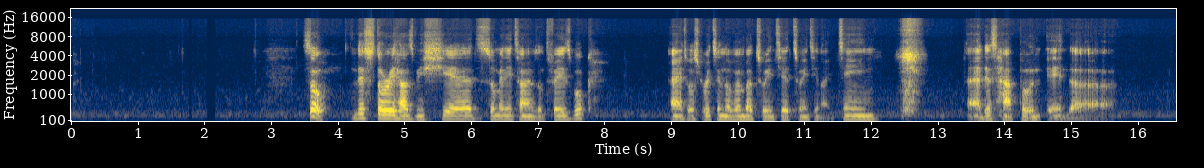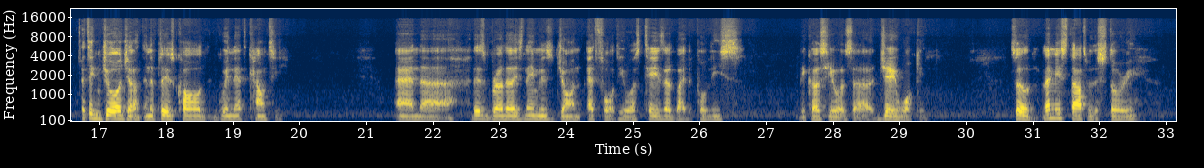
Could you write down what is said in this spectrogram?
So, this story has been shared so many times on Facebook, and it was written November 20th, 2019. And this happened in, the, I think, Georgia, in a place called Gwinnett County. And uh, this brother, his name is John Efford. He was tasered by the police because he was uh, jaywalking. So let me start with the story.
